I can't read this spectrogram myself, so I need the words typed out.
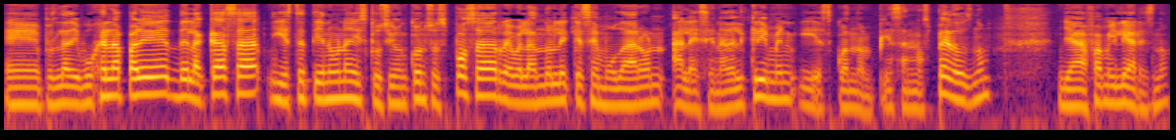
Eh, pues la dibuja en la pared de la casa y este tiene una discusión con su esposa revelándole que se mudaron a la escena del crimen y es cuando empiezan los pedos, ¿no? Ya familiares, ¿no?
